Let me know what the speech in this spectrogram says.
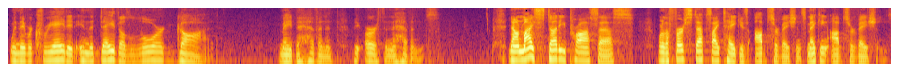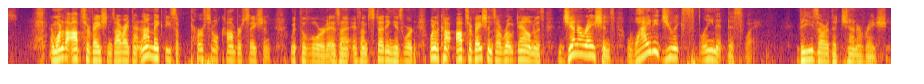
when they were created in the day the Lord God made the heaven and the earth and the heavens. Now, in my study process, one of the first steps I take is observations, making observations. And one of the observations I write down, and I make these a personal conversation with the Lord as, I, as I'm studying His Word. One of the co- observations I wrote down was generations. Why did you explain it this way? These are the generations.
